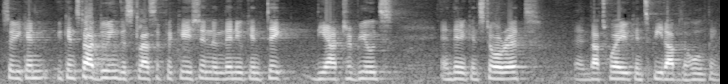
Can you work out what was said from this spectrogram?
So you can you can start doing this classification, and then you can take the attributes, and then you can store it, and that's where you can speed up the whole thing.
